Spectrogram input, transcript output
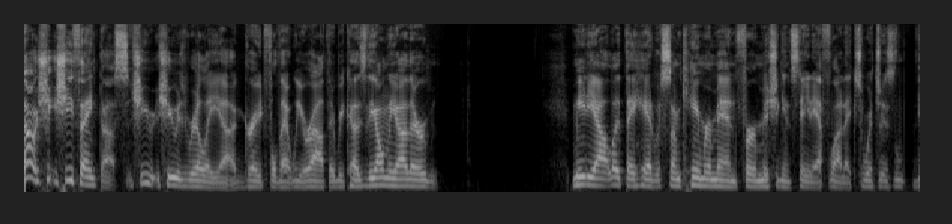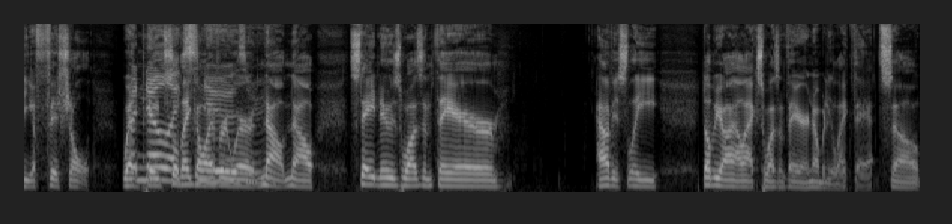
No, she she thanked us. She she was really uh, grateful that we were out there because the only other media outlet they had was some cameramen for Michigan State Athletics, which is the official webpage. no, so they go everywhere. or- No, no, State News wasn't there. Obviously, WILX wasn't there. Nobody like that. So,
